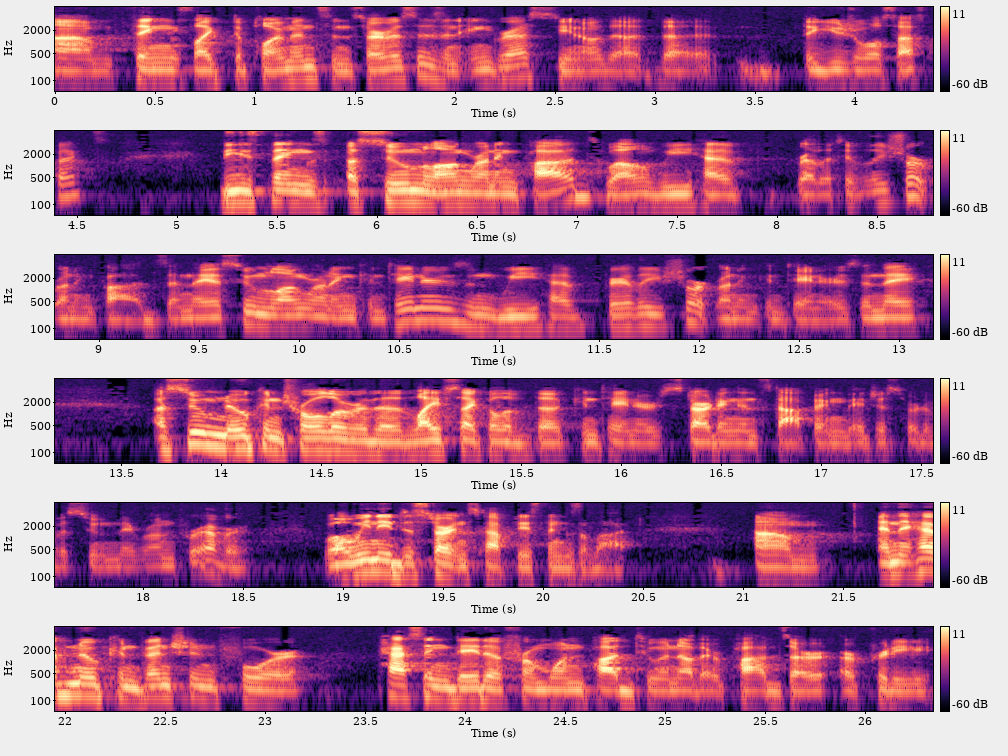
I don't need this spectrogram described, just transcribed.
um, things like deployments and services and ingress, you know, the, the, the usual suspects. These things assume long-running pods. Well, we have relatively short-running pods, and they assume long-running containers, and we have fairly short-running containers, and they assume no control over the life cycle of the containers starting and stopping. They just sort of assume they run forever. Well, we need to start and stop these things a lot. Um, and they have no convention for passing data from one pod to another. Pods are, are pretty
